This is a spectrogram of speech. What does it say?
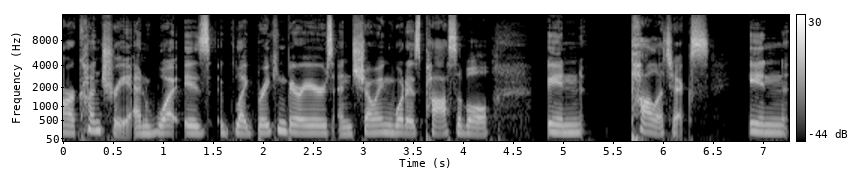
our country and what is like breaking barriers and showing what is possible in politics in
